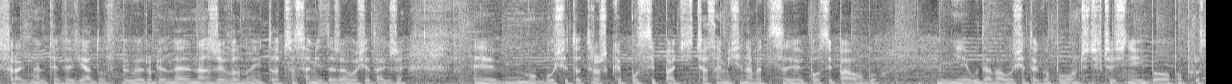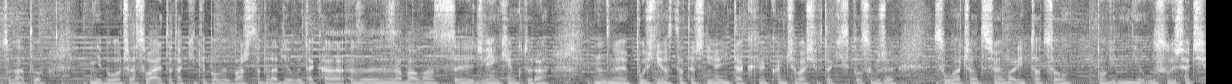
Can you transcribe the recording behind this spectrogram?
fragmenty wywiadów były robione na żywo, no i to czasami zdarzało się tak, że mogło się to troszkę posypać, czasami się nawet posypało, bo nie udawało się tego połączyć wcześniej, bo po prostu na to nie było czasu, ale to taki typowy warsztat radiowy, taka z- zabawa z dźwiękiem, która mm, później ostatecznie i tak kończyła się w taki sposób, że słuchacze otrzymywali to, co powinni usłyszeć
